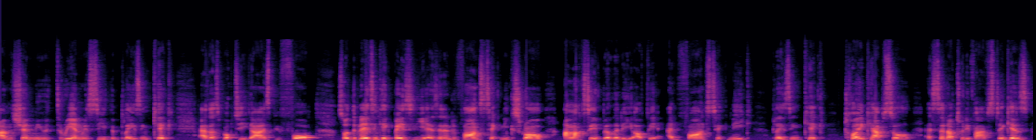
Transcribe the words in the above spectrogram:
um, Shenmue 3 and receive the Blazing Kick, as I spoke to you guys before. So the Blazing Kick basically is an advanced technique scroll, unlocks the ability of the advanced technique Blazing Kick toy capsule, a set of 25 stickers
